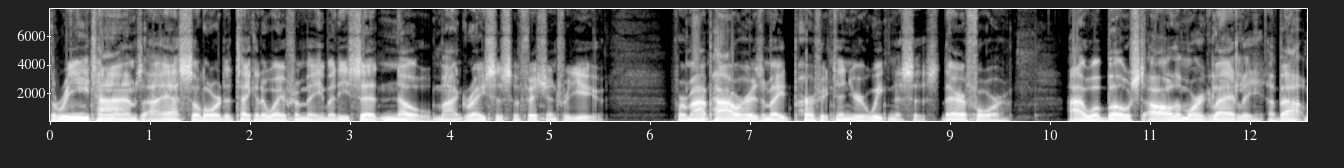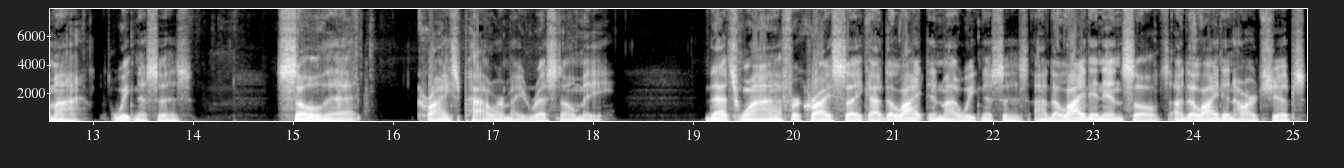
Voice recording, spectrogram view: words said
Three times I asked the Lord to take it away from me, but he said, No, my grace is sufficient for you, for my power is made perfect in your weaknesses. Therefore, I will boast all the more gladly about my weaknesses, so that Christ's power may rest on me. That's why, for Christ's sake, I delight in my weaknesses. I delight in insults. I delight in hardships.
